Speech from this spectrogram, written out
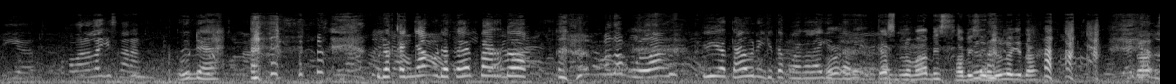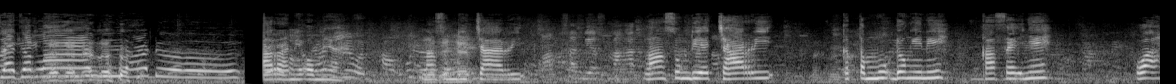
Iya. Mau ke mana lagi sekarang? Udah. udah kenyang, udah tepar dok. Masa pulang? iya tahu nih kita ke mana lagi Oh, ini kas belum habis, habisin dulu kita. Jajan lagi, dulu. aduh. Parah nih omnya, langsung dicari, langsung dia cari, ketemu dong ini kafenya. Wah,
